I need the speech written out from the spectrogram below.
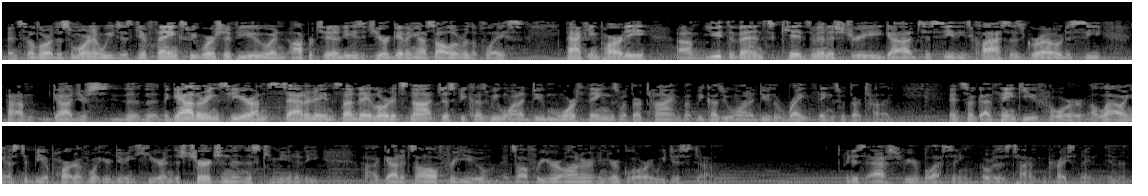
And so, Lord, this morning we just give thanks. We worship you and opportunities that you're giving us all over the place packing party, um, youth events, kids ministry, God, to see these classes grow, to see, um, God, your, the, the, the gatherings here on Saturday and Sunday, Lord, it's not just because we want to do more things with our time, but because we want to do the right things with our time. And so, God, thank you for allowing us to be a part of what you're doing here in this church and in this community. Uh, God, it's all for you. It's all for your honor and your glory. We just, um, we just ask for your blessing over this time. In Christ's name, amen.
